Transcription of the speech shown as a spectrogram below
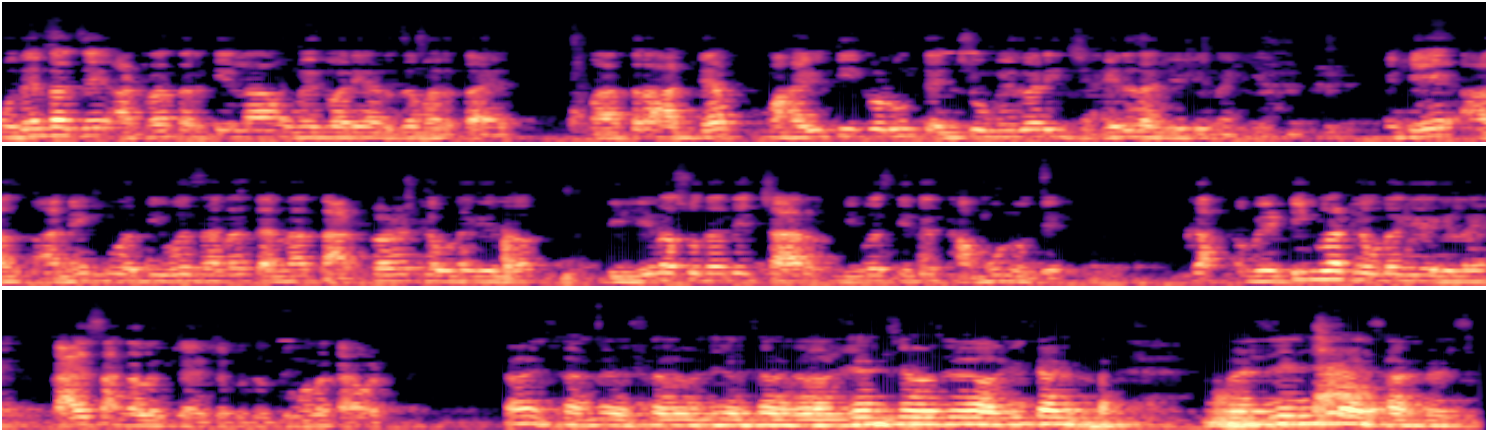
उद्याचे अठरा तारखेला उमेदवारी अर्ज भरतायत मात्र अद्याप महायुतीकडून त्यांची उमेदवारी जाहीर झालेली नाहीये. हे अनेक दिवस झालं त्यांना ताटकळ ठेवलं गेलं. दिल्लीला सुद्धा ते चार दिवस तिथे थांबून होते. का वेटिंगला ठेवलं गेलंय? काय सांगायला तुमच्या याच्याबद्दल? तुम्हाला काय वाटतं? काय सांगायचं? म्हणजे राजांच्या वगैरे आम्ही काय प्रजेने काय सांगायचं?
